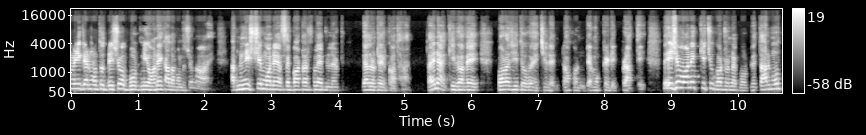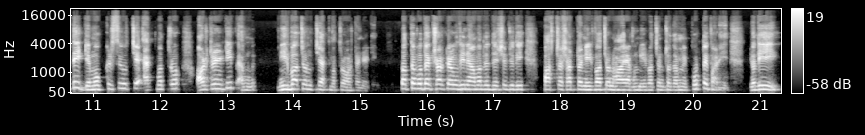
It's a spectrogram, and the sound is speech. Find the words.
আমেরিকার মতো দেশেও ভোট নিয়ে অনেক আলাপ আলোচনা হয়। আপনি নিশ্চয়ই মনে আছে বাটারফ্লাই ব্যালটের কথা। তাই না? কীভাবে পরাজিত হয়েছিলেন তখন ডেমোক্রেটিক প্রার্থী। তো এইসব অনেক কিছু ঘটনা ঘটবে। তার মধ্যেই ডেমোক্রেসি হচ্ছে একমাত্র অল্টারনেটিভ এবং নির্বাচন হচ্ছে একমাত্র অল্টারনেটিভ তত্ত্বাবধায়ক সরকারের অধীনে আমাদের দেশে যদি পাঁচটা, সাতটা নির্বাচন হয় এবং নির্বাচনটা আমি করতে পারি, যদি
